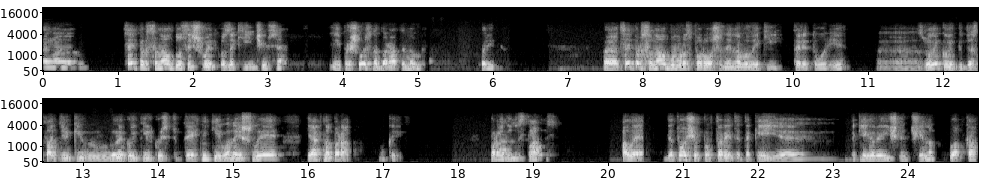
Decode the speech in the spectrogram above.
Е, Цей персонал досить швидко закінчився і прийшлось набирати нових порівняно. Цей персонал був розпорошений на великій території з великою достатньо великою кількістю техніки, і вони йшли як на парад у Київ. Параду не сталося, але для того, щоб повторити такий, е, такий героїчний вчинок в лапках,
